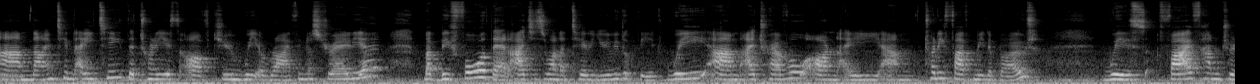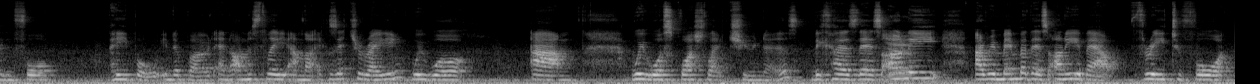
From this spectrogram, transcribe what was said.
um, 1980, the 20th of June, we arrived in Australia. But before that, I just want to tell you a little bit. We, um, I travel on a um, 25 meter boat with 504 people in the boat, and honestly, I'm not exaggerating. We were um, we were squashed like tunas because there's yeah. only I remember there's only about three to four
